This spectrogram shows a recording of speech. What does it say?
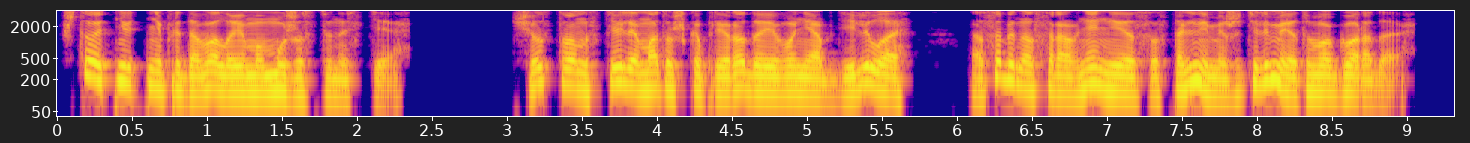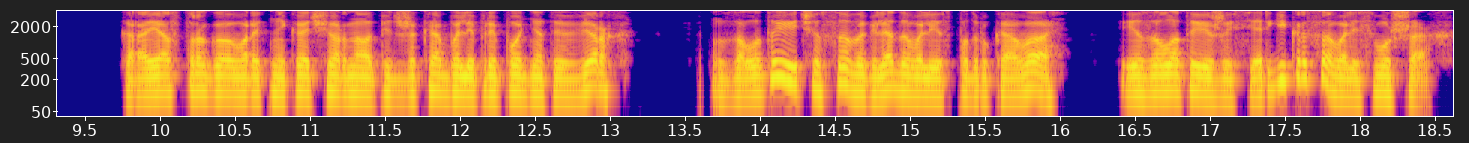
что отнюдь не придавало ему мужественности. Чувством стиля матушка природа его не обделила, особенно в сравнении с остальными жителями этого города. Края строгого воротника черного пиджака были приподняты вверх, золотые часы выглядывали из-под рукава, и золотые же серьги красовались в ушах.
